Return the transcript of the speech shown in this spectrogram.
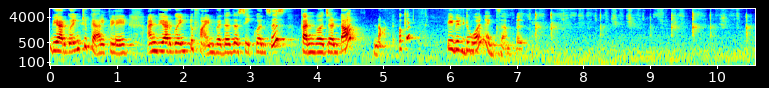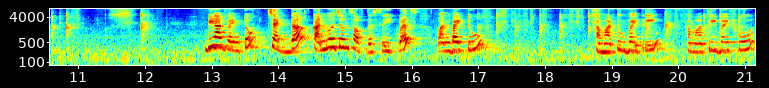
we are going to calculate and we are going to find whether the sequence is convergent or not. Okay. We will do an example. We are going to check the convergence of the sequence 1 by 2, comma 2 by 3, comma 3 by 4,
